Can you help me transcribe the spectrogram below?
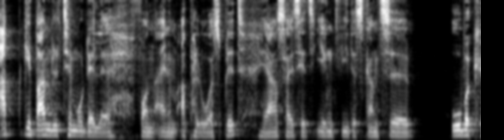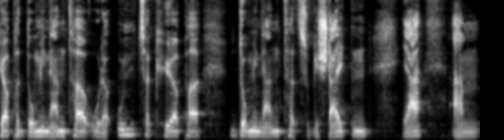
abgewandelte Modelle von einem Upper Lower Split. Ja, sei es jetzt irgendwie das ganze Oberkörper dominanter oder Unterkörper dominanter zu gestalten. Ja, ähm,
